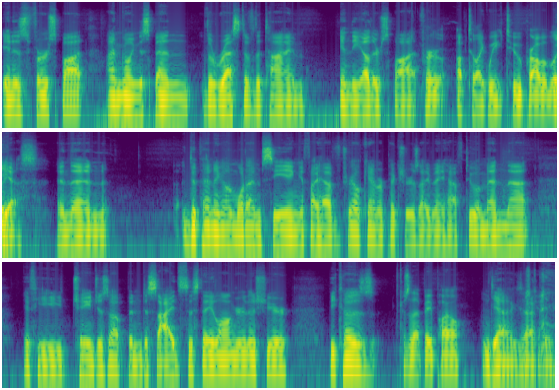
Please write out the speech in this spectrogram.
in his first spot i'm going to spend the rest of the time in the other spot For up to like week two, probably. Yes. And then depending on what I'm seeing, if I have trail camera pictures, I may have to amend that if he changes up and decides to stay longer this year because Because of that bait pile. yeah, exactly.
